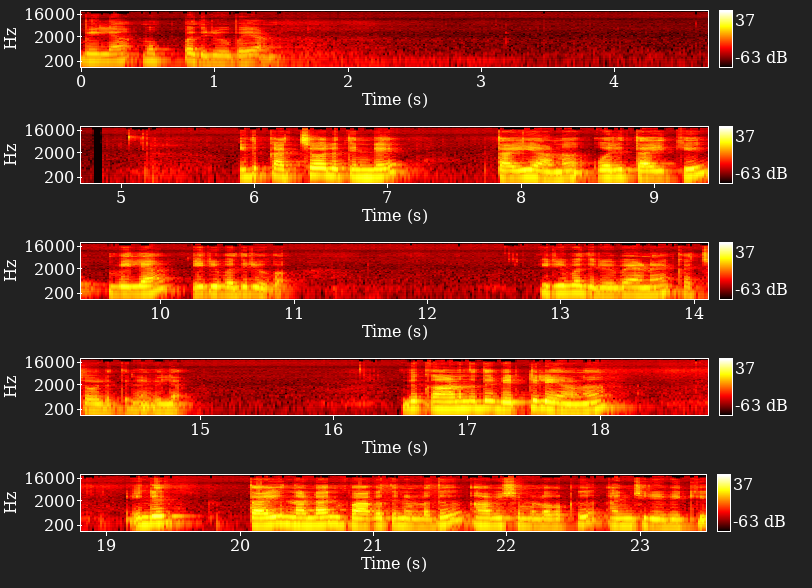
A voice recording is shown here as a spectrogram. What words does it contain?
വില മുപ്പത് രൂപയാണ്. ഇത് കച്ചോലത്തിന്റെ തൈയാണ്. ഒരു തൈക്ക് വില ഇരുപത് രൂപ. ഇരുപത് രൂപയാണ് കച്ചോലത്തിന് വില. ഇത് കാണുന്നത് വെറ്റിലയാണ്. ഇതിന്റെ തൈ നടാൻ പാകത്തിനുള്ളത് ആവശ്യമുള്ളവർക്ക് അഞ്ച് രൂപയ്ക്ക്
